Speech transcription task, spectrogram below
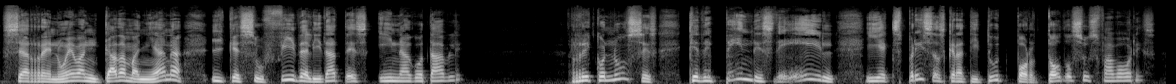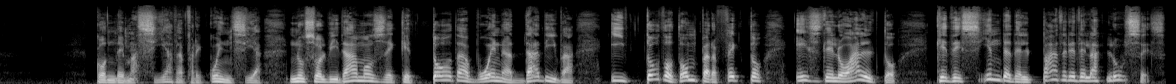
se renuevan cada mañana y que su fidelidad es inagotable? Reconoces que dependes de Él y expresas gratitud por todos sus favores? Con demasiada frecuencia nos olvidamos de que toda buena dádiva y todo don perfecto es de lo alto, que desciende del Padre de las Luces.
